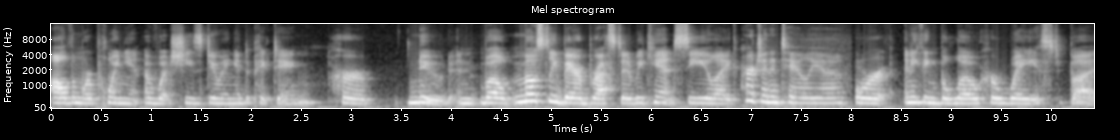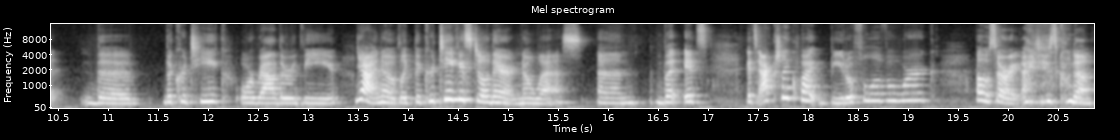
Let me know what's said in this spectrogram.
all the more poignant of what she's doing and depicting her nude and well mostly bare breasted we can't see like her genitalia or anything below her waist but the the critique or rather the yeah no like the critique is still there no less. Um but it's it's actually quite beautiful of a work. Oh sorry i just go down.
